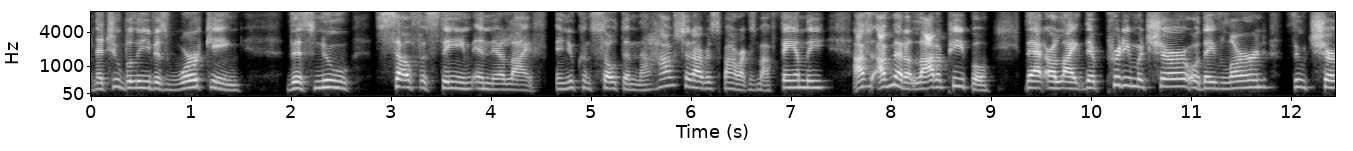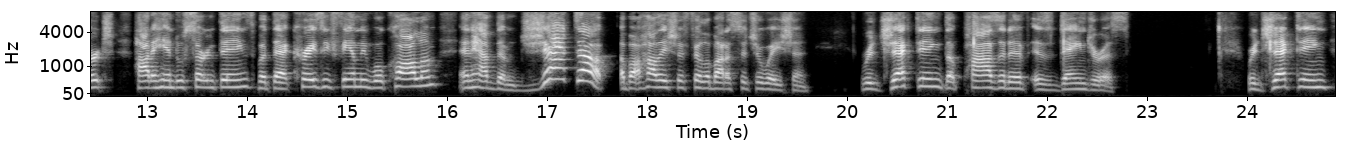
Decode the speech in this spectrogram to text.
that you believe is working this new self-esteem in their life and you consult them. Now how should i respond right? Because my family I've, I've met a lot of people that are like they're pretty mature or they've learned through church how to handle certain things but that crazy family will call them and have them jacked up about how they should feel about a situation. Rejecting the positive is dangerous. Rejecting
